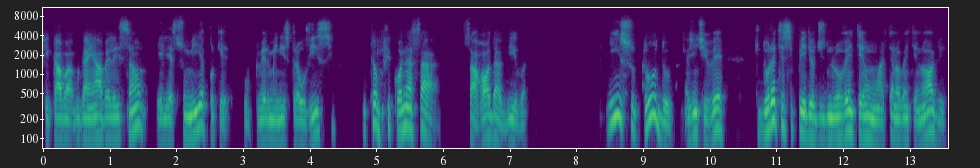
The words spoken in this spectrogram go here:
Ficava ganhava a eleição, ele assumia porque o primeiro-ministro é o vice, então ficou nessa essa roda viva. Isso tudo a gente vê que durante esse período de 91 até 99,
